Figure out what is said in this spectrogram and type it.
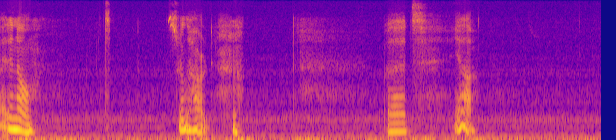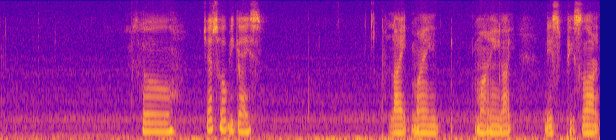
I don't know. It's really hard. But yeah. So just hope you guys like my my like this pixel art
